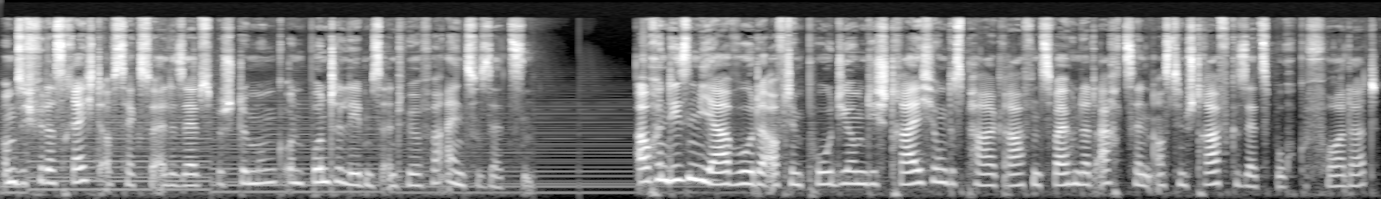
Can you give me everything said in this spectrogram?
um sich für das Recht auf sexuelle Selbstbestimmung und bunte Lebensentwürfe einzusetzen. Auch in diesem Jahr wurde auf dem Podium die Streichung des Paragraphen 218 aus dem Strafgesetzbuch gefordert,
